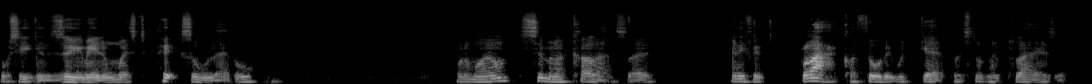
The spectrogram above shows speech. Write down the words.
Obviously you can zoom in almost to pixel level. What am I on? Similar colour, so anything black I thought it would get, but it's not going to play, is it?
